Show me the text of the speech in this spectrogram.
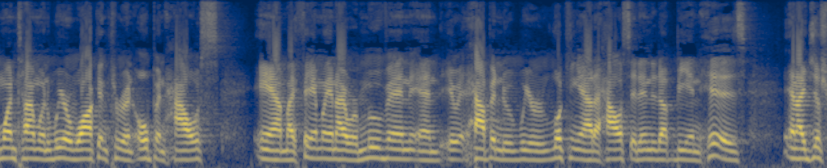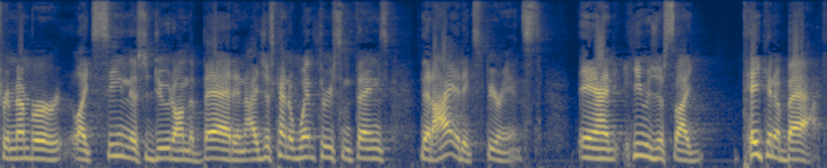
one time when we were walking through an open house, and my family and I were moving, and it happened. We were looking at a house. It ended up being his, and I just remember like seeing this dude on the bed, and I just kind of went through some things that I had experienced, and he was just like taken aback.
